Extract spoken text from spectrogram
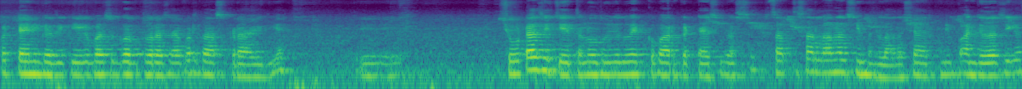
ਕੱਟਿਆ ਨਹੀਂ ਕਦੇ ਕੇਕ, ਬਸ ਗੁਰਦੁਆਰਾ ਸਾਹਿਬ ਅਰਦਾਸ ਕਰਾਈ ਦੀ ਹੈ ਤੇ ਛੋਟਾ ਸੀ ਚੇਤਨ, ਉਦੋਂ ਜਦੋਂ ਇੱਕ ਵਾਰ ਕੱਟਿਆ ਸੀ, ਬਸ 7 ਸਾਲਾਂ ਦਾ ਸੀ ਮੈਨੂੰ ਲੱਗਦਾ, ਸ਼ਾਇਦ ਨਹੀਂ 5 ਦਾ ਸੀਗਾ।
